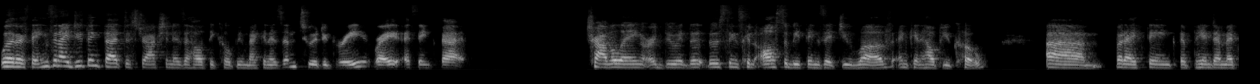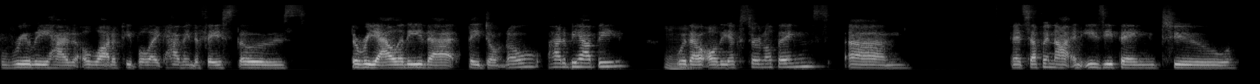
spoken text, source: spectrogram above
with other things. And I do think that distraction is a healthy coping mechanism to a degree, right? I think that traveling or doing th- those things can also be things that you love and can help you cope. Um, but I think the pandemic really had a lot of people like having to face those the reality that they don't know how to be happy mm-hmm. without all the external things. Um, and it's definitely not an easy thing to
